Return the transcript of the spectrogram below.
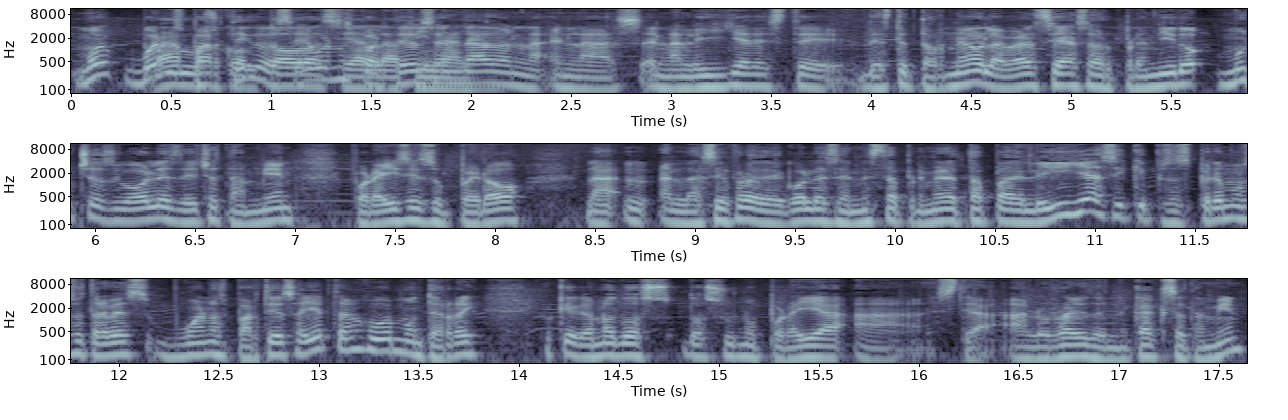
Muy buenos partidos, eh, buenos partidos se han dado en la, en, las, en la liguilla de este, de este torneo. La verdad se ha sorprendido. Muchos goles, de hecho también por ahí se superó la, la- la cifra de goles en esta primera etapa de liguilla. Así que pues esperemos otra vez buenos partidos. Ayer también jugó Monterrey, creo que ganó 2 2-1 por ahí a, a, este, a, a los rayos del Necaxa también.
